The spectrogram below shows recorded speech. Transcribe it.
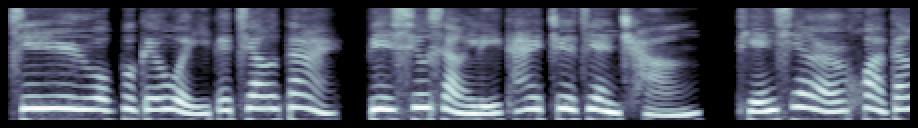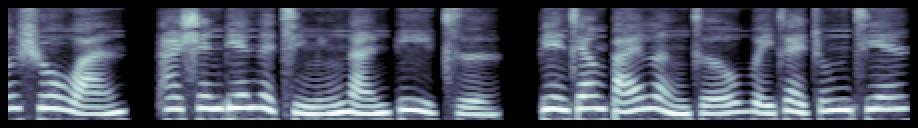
今日若不给我一个交代，便休想离开这剑场。”田心儿话刚说完，他身边的几名男弟子。便将白冷泽围在中间，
